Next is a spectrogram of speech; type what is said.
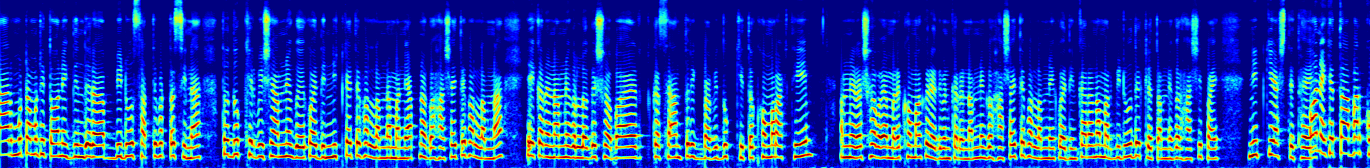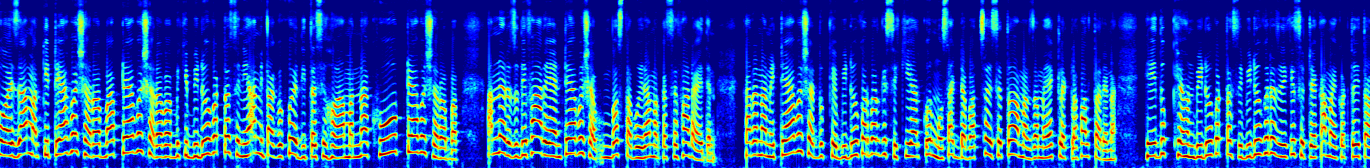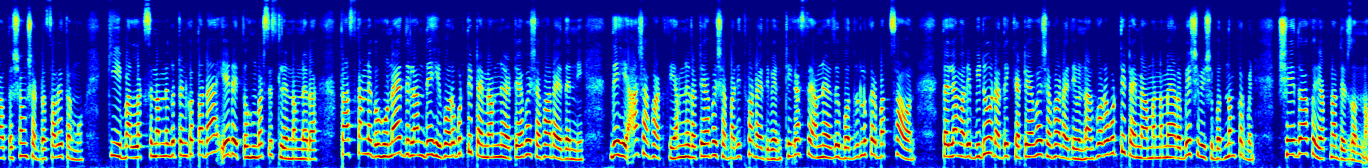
আর মোটামুটি তো অনেক দিন ধরে ভিডিও ছাড়তে পারতাছি না, তো দুঃখের বিষয়ে আমনে গয়ে কয়দিন নিটকাইতে পারলাম না মানে আপনাকে হাসাইতে পারলাম না। এই কারণে আপনি আমনে লগে সবার কাছে আন্তরিকভাবে দুঃখিত, ক্ষমা প্রার্থী। আপনারা সবাই আমার ক্ষমা করে দেবেন, কারণ আপনি গো হাসাইতে পারলাম না কয়দিন। কারণ আমার ভিডিও দেখলে তো আপনি ঘর হাসি পায়, নিটকি আসতে থাকে। অনেকে তো আবার কয় যে, আমার কি টেয়া পয়সার অভাব, টেয়া পয়সার অভাব কি ভিডিও করতেছি নি? আমি তাকে কয়ে দিতেছি হ আমার না খুব টেয়া পয়সার অভাব। আপনারা যদি পারেন, টেয়া পয়সা বস্তা বইরা আমার কাছে ফাড়াই দেন। কারণ আমি টেয়া পয়সার দুঃখে ভিডিও করবার গেছি, কি আর করব চারটা বাচ্চা হয়েছে তো, আমার জামাই একলা একলা ফালতারে না। সেই দুঃখে এখন ভিডিও করতেছি ভিডিও করে যদি কিছু টেয়া কামাই করতে তাও তো সংসারটা চালাইতাম। কি ভালো লাগছে নামনে গোটেন কথাটা? এটাই তো হুনবার চেয়েছিলেন আপনারা তো আজকে আপনি হুনায় দিলাম, দেহি পরবর্তী টাইমে আপনারা টেয়া পয়সা ফাটাই দেননি। দেহি আশা ফাটতি আপনারা টেয়া পয়সা বাড়িতে ফাটাই দিবেন। ঠিক আছে আপনারা যে ভদ্রলোকের বাচ্চা হন তাহলে আমার এই ভিডিওটা দেখে টেয়া পয়সা ফাটাই দেবেন। আর পরবর্তী টাইমে আমার নামে আরও বেশি বেশি বদনাম করবেন, সেই দোয়া করি আপনাদের জন্য।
